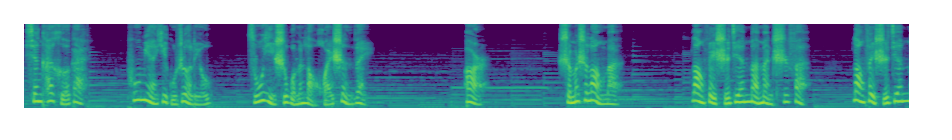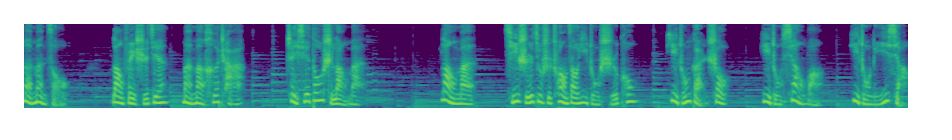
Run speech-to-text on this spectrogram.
掀开盒盖，扑面一股热流，足以使我们老怀甚慰。二，什么是浪漫？浪费时间慢慢吃饭，浪费时间慢慢走，浪费时间慢慢喝茶。这些都是浪漫。浪漫其实就是创造一种时空、一种感受、一种向往、一种理想，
